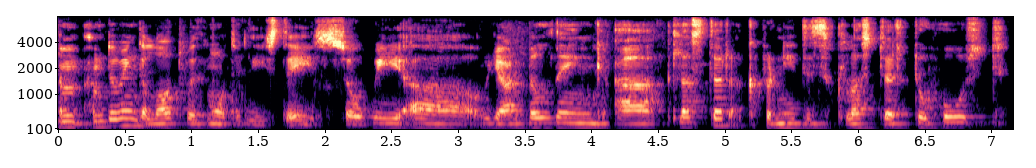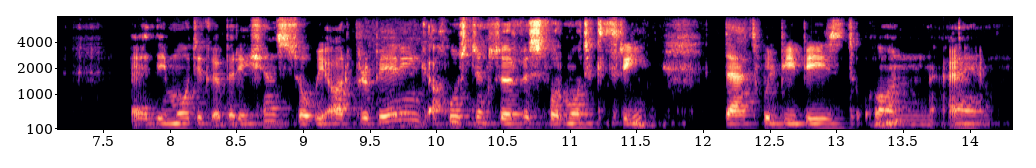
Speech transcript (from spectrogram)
I'm, I'm doing a lot with Mautic these days. So we uh we are building a cluster, a Kubernetes cluster to host uh, the Mautic operations. So we are preparing a hosting service for Mautic 3 that will be based on um,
